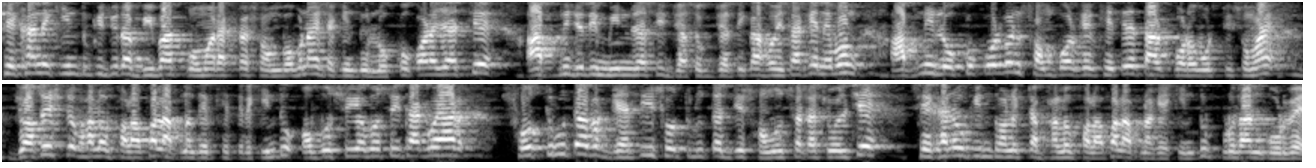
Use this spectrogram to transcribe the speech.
সেখানে কিন্তু কিছুটা বিবাদ কমার একটা সম্ভাবনা, এটা কিন্তু লক্ষ্য করা যাচ্ছে। আপনি যদি মীন রাশির জাতক জাতিকা হয়ে থাকেন এবং আপনি লক্ষ্য করবেন সম্পর্কের ক্ষেত্রে তার পরবর্তী সময় যথেষ্ট ভালো ফলাফল আপনাদের ক্ষেত্রে কিন্তু অবশ্যই অবশ্যই থাকবে। আর শত্রুতা বা জ্ঞাতি শত্রুতার যে সমস্যাটা চলছে, সেখানেও কিন্তু অনেকটা ভালো ফলাফল আপনাকে কিন্তু প্রদান করবে।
